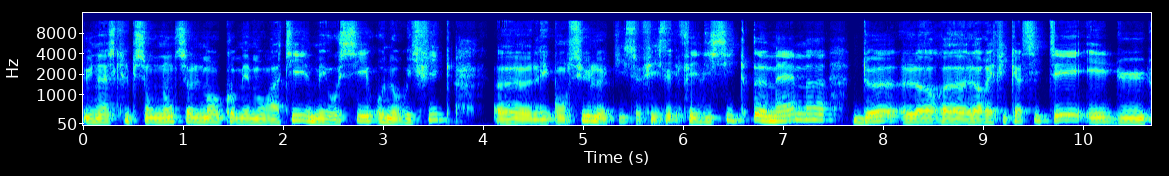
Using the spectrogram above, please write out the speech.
une inscription non seulement commémorative, mais aussi honorifique. Euh, les consuls qui se félicitent eux-mêmes de leur, leur efficacité et du,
